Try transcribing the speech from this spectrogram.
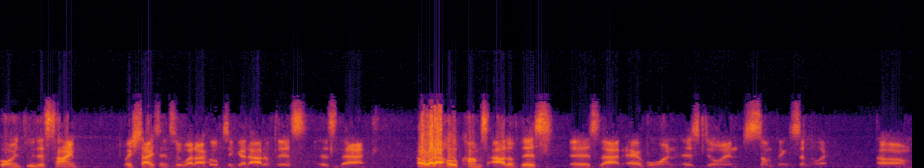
going through this time, which ties into what I hope to get out of this is that, or what I hope comes out of this is that everyone is doing something similar. Um,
